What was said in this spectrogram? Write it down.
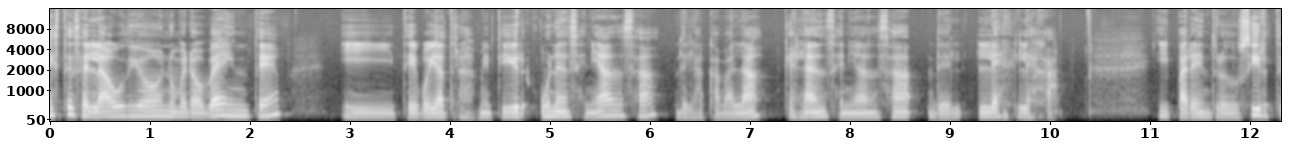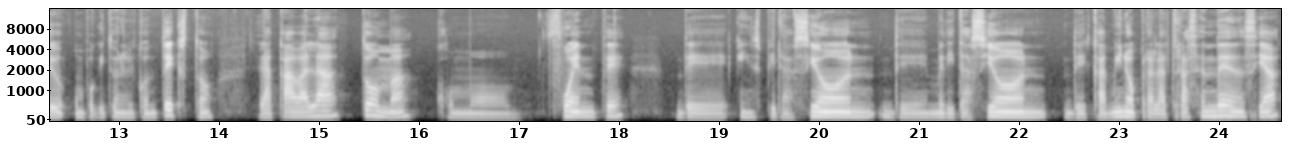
Este es el audio número 20 y te voy a transmitir una enseñanza de la Kabbalah, que es la enseñanza del Lech Lecha. Y para introducirte un poquito en el contexto, la Kabbalah toma como fuente de inspiración, de meditación, de camino para la trascendencia,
